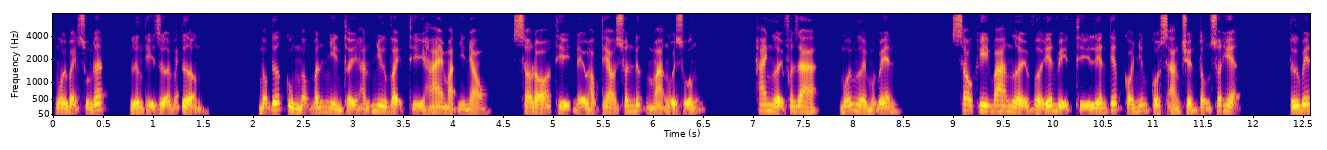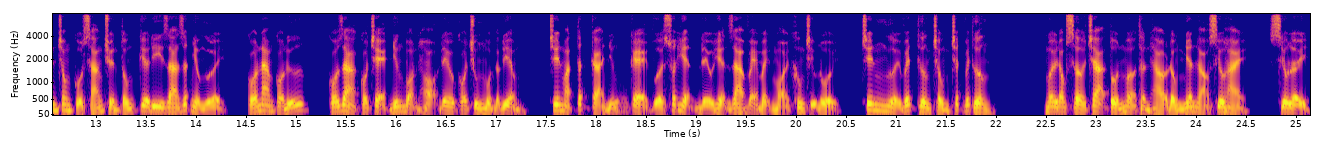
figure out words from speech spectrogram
ngồi bệnh xuống đất, lưng thì dựa vách tường. Mậu tước cùng mậu vân nhìn thấy hắn như vậy thì hai mặt nhìn nhau, sau đó thì đều học theo xuân đức mà ngồi xuống. Hai người phân ra, mỗi người một bên. Sau khi ba người vừa yên vị thì liên tiếp có những cổ sáng truyền tống xuất hiện. Từ bên trong cổ sáng truyền tống kia đi ra rất nhiều người, có nam có nữ có già có trẻ nhưng bọn họ đều có chung một đặc điểm trên mặt tất cả những kẻ vừa xuất hiện đều hiện ra vẻ mệt mỏi không chịu nổi trên người vết thương trồng chất vết thương mời đọc sở trạ tồn mở thần hảo đồng nhân lão siêu hải siêu lầy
